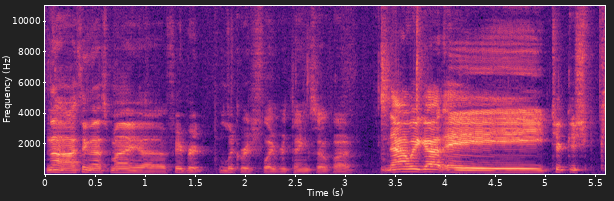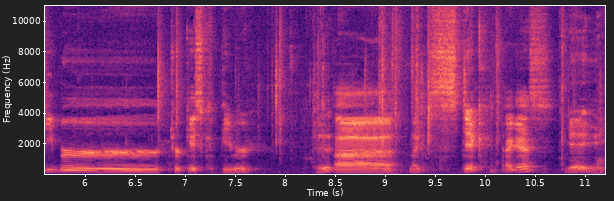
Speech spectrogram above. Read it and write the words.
no, I think that's my uh, favorite licorice flavored thing so far. Now we got a Turkish peeber, Turkish peeber, uh, like stick, I guess. Yay.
